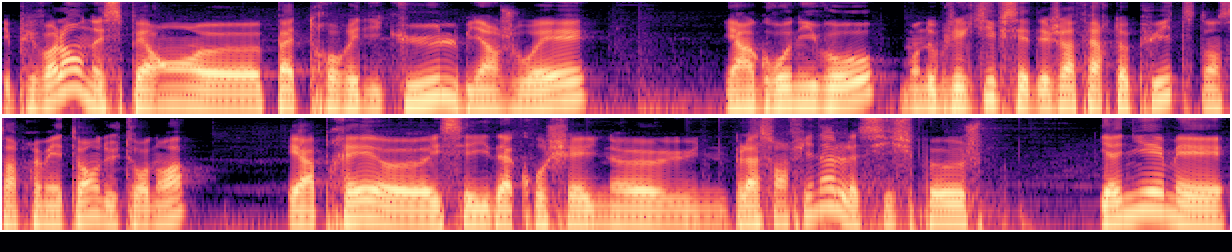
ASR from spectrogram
et puis voilà, en espérant euh, pas être trop ridicule, bien joué. Il y a un gros niveau. Mon objectif, c'est déjà faire top 8 dans un premier temps du tournoi. Et après, euh, essayer d'accrocher une, place en finale. Si je peux, gagner, mais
